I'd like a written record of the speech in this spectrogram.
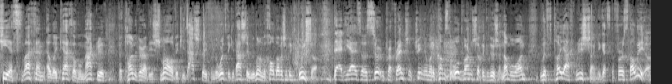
Ki eslechem elokecha hu makriv v'ton v'Rabbi Yishmael v'kidashtei. From the words v'kidashtei, we learn the chol davar kedusha that he has a certain preferential treatment when it comes to all dvarim kedusha. Number one, liftoyach rishon. He gets the first aliyah.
